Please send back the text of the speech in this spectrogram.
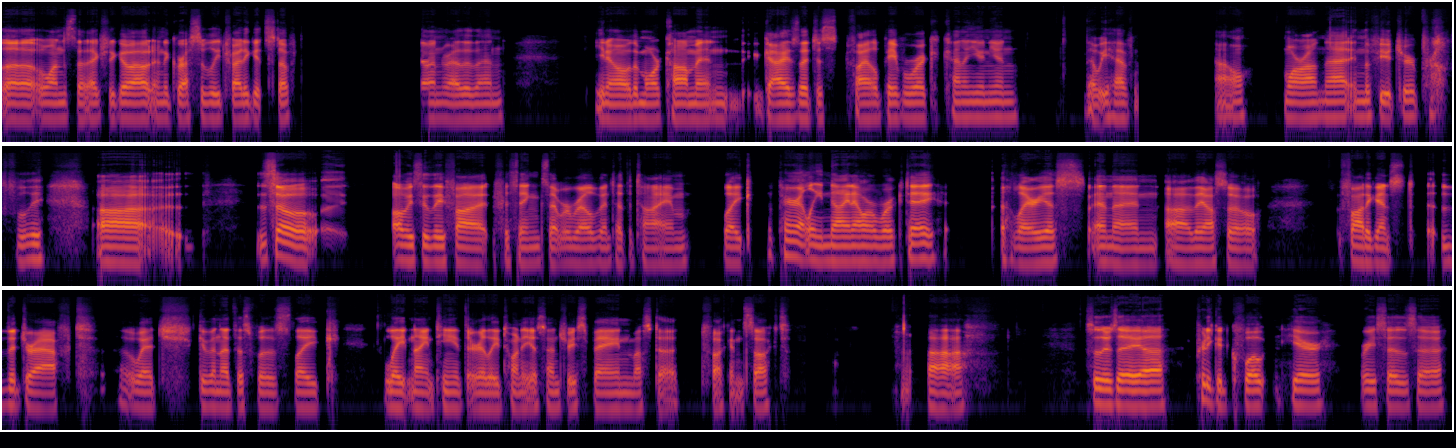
the ones that actually go out and aggressively try to get stuff done rather than you know the more common guys that just file paperwork kind of union that we have now. More on that in the future, probably. Uh, so uh, obviously they fought for things that were relevant at the time, like apparently nine hour workday, hilarious, and then uh, they also fought against the draft, which, given that this was like late 19th, early 20th century Spain, must have fucking sucked. Uh, so there's a uh, pretty good quote here where he says, uh,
